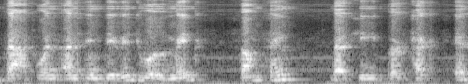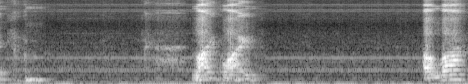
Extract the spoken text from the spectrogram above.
that when an individual makes something that he perfects it. Likewise, Allah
